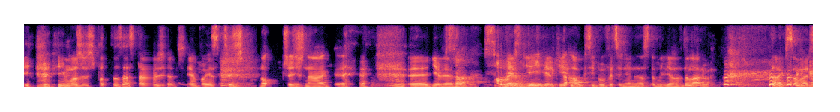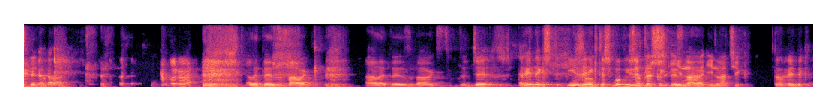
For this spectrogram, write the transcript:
i, i, możesz pod to zastaw wziąć, nie? bo jest przecież, no przecież na, e, e, nie wiem, so, wielkiej, wielkiej aukcji był wyceniony na 100 milionów dolarów. Tak, Somersby, dokładnie. Ale to jest wałek. Ale to jest wałek. Rynek, jeżeli no, ktoś mówi, że to też to inna, wałek, inna to, to, rynek,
